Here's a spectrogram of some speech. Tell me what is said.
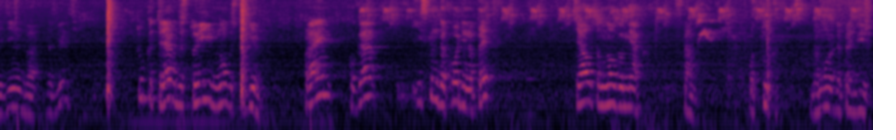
един, два. Разбирате? Тук трябва да стои много стабилно. Правим, кога искам да ходи напред, цялото много мяко стане от тук, да може да предвижда.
